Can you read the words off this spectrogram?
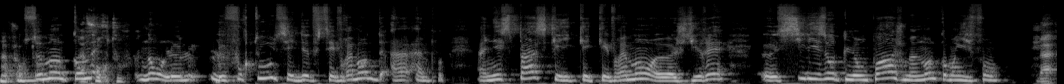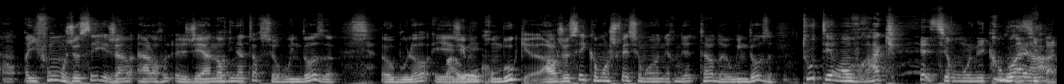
un fourre-tout. Non, le, le, fourre-tout, c'est vraiment un, un, espace qui est, qui est vraiment, je dirais, si les autres l'ont pas, je me demande comment ils font. Bah, ils font, je sais, j'ai un, alors j'ai un ordinateur sur Windows euh, au boulot et bah j'ai mon Chromebook. Alors je sais comment je fais sur mon ordinateur de Windows. Tout est en vrac sur mon écran principal.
